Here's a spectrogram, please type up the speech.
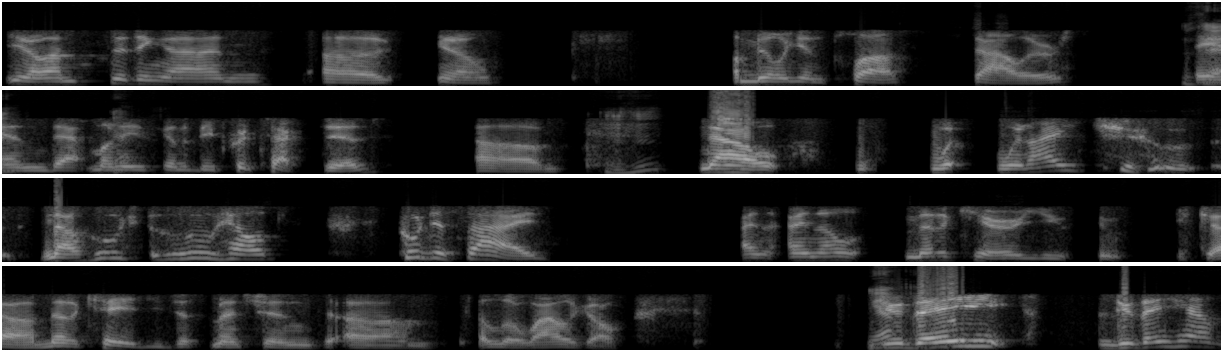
you know, I'm sitting on, uh, you know, a million plus dollars, Okay. and that money is going to be protected. Um, Mhm. Now, w- when I choose, now who who helps? Who decides? I, I know Medicare, you uh, Medicaid, you just mentioned um, a little while ago. Do they do they have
